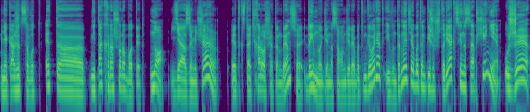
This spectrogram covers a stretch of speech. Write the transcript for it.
мне кажется, вот это не так хорошо работает. Но я замечаю, это, кстати, хорошая тенденция, да и многие на самом деле об этом говорят, и в интернете об этом пишут, что реакции на сообщения уже,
